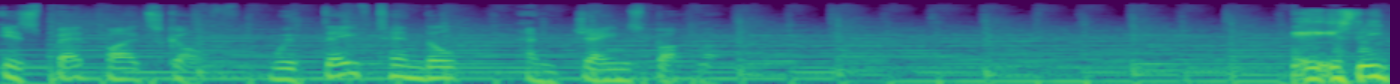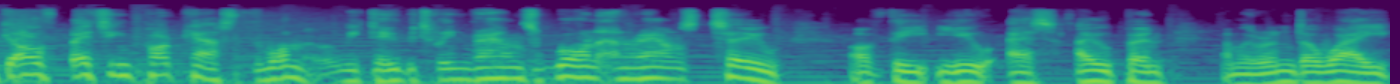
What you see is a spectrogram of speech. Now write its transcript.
is Bet Bites Golf with Dave Tindall and James Buttler. It is the golf betting podcast, the one that we do between rounds one and rounds two of the US Open, and we're underway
